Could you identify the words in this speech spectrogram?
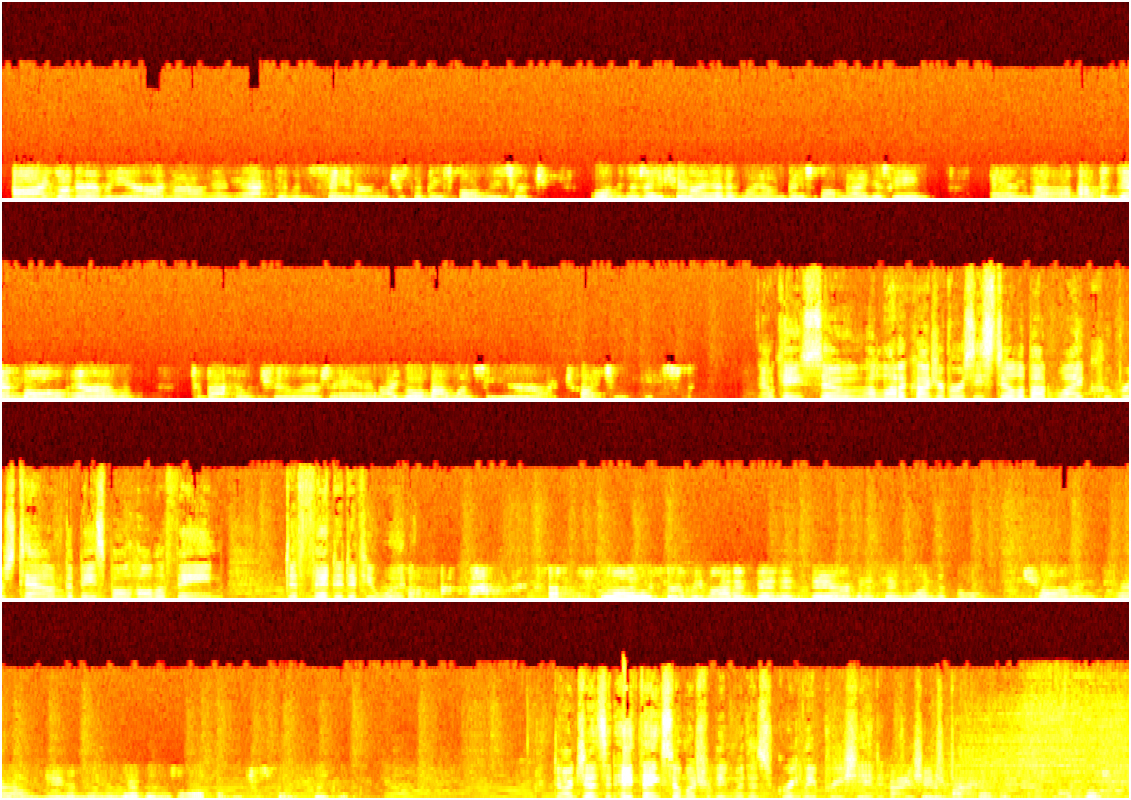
Uh, I go there every year. I'm uh, active in SABR, which is the baseball research organization. I edit my own baseball magazine. And uh, about the dead ball era with tobacco chewers, and I go about once a year. I try to at least. Okay, so a lot of controversy still about why Cooperstown, the Baseball Hall of Fame, defend it if you would. well, it was certainly not invented there, but it's a wonderful, charming town, even when the weather is awful, which is very frequent. Don Jensen, hey, thanks so much for being with us. Greatly appreciate it. Appreciate your My time. pleasure. My pleasure.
